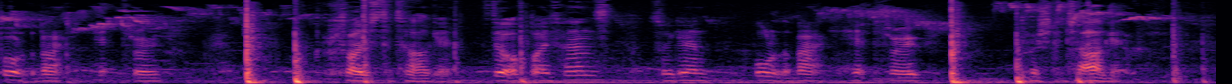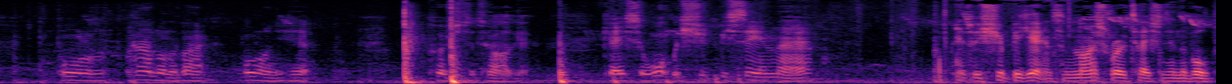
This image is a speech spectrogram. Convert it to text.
Ball at the back, hip through, close to target. Do it off both hands. So again, ball at the back, hip through, push to target. Ball, hand on the back, ball on your hip, push to target. Okay, so what we should be seeing there is we should be getting some nice rotations in the ball.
